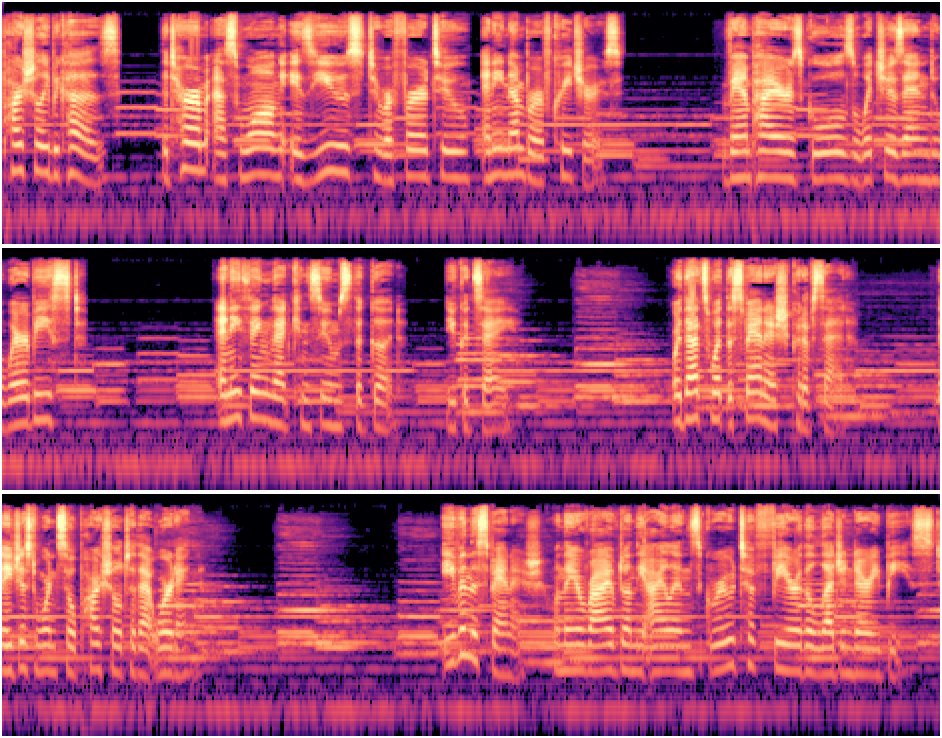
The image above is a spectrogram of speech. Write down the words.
Partially because the term aswang is used to refer to any number of creatures vampires, ghouls, witches, and werebeast Anything that consumes the good, you could say. Or that's what the Spanish could have said. They just weren't so partial to that wording. Even the Spanish, when they arrived on the islands, grew to fear the legendary beast.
